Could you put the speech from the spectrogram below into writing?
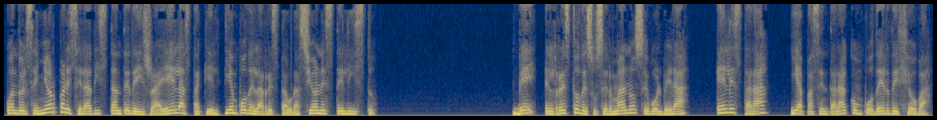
cuando el Señor parecerá distante de Israel hasta que el tiempo de la restauración esté listo. B. El resto de sus hermanos se volverá, él estará, y apacentará con poder de Jehová.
